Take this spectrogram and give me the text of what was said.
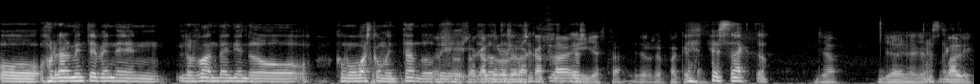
realmente venden, los van vendiendo como vas comentando. de, sacándolos de, la caja y ya está, y te los empaquetan. Exacto. Ya. Ya, ya, ya. Vale.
